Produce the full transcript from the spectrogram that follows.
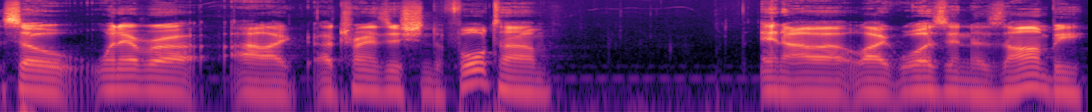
So whenever I, I like I transitioned to full time, and I like wasn't a zombie,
